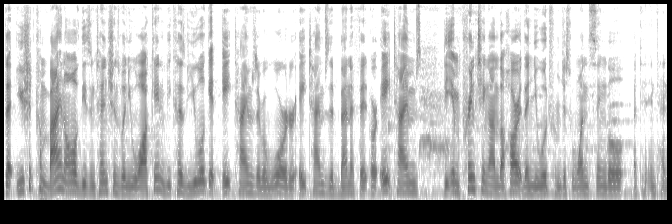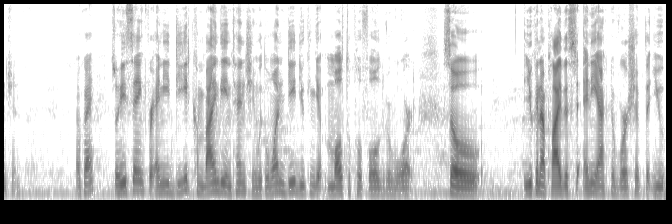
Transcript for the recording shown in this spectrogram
that you should combine all of these intentions when you walk in because you will get eight times the reward or eight times the benefit or eight times the imprinting on the heart than you would from just one single intention. Okay? So he's saying for any deed, combine the intention. With one deed, you can get multiple fold reward. So you can apply this to any act of worship that you.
